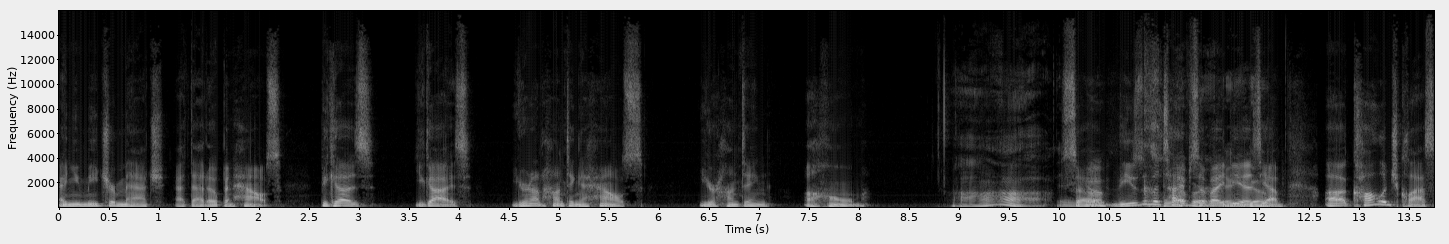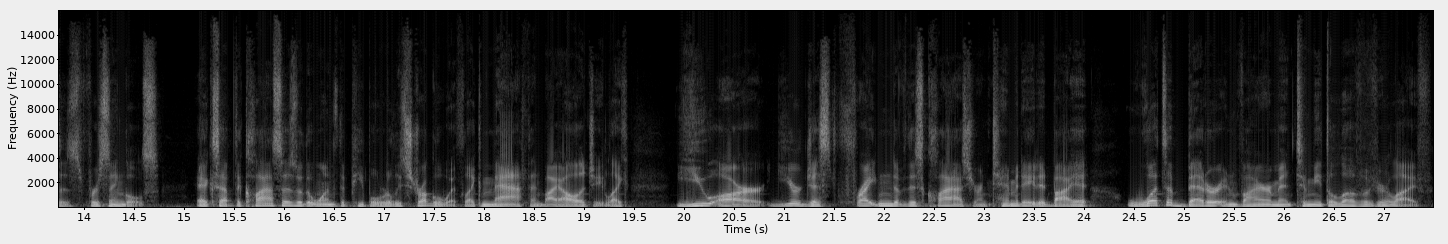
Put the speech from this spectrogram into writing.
and you meet your match at that open house. Because, you guys, you're not hunting a house, you're hunting a home. Ah, So these are the types of Clever. There you ideas. Yeah. Uh, college classes for singles, except the classes are the ones that people really struggle with, like math and biology. Like you are, you're just frightened of this class, you're intimidated by it. What's a better environment to meet the love of your life?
